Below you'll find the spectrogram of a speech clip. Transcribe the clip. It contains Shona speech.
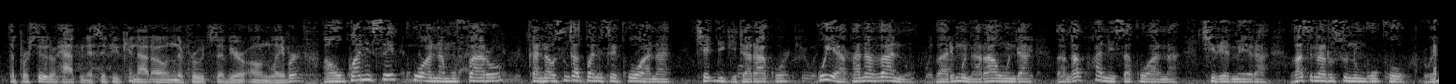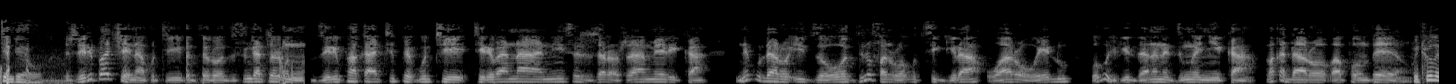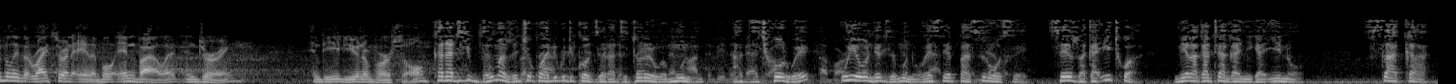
the pursuit of happiness if you cannot own the fruits of your own labor. haukwanise kuwana mufaro kana usingakwanise kuwana chedikita rako uye hapana vanhu vari munharaunda vangakwanisa kuwana chiremera vasina rusununguko rwetendero. Zviri pachena kuti kodzero dzisingatorerwe munhu dziri pakati pekuti tiri vanani sezvizvarwa zveamerica nekudaro idzowo dzinofanirwa kutsigira hwaro hwedu hwekudyidzana nedzimwe nyika vakadaro vapompeo kana tichibvuma zvechokwadi kuti kodzero hadzitorerwe munhu hadzityorwe uyewo ndedzemunhu wese pasi rose sezvakaitwa nevakatanga nyika ino. Saka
